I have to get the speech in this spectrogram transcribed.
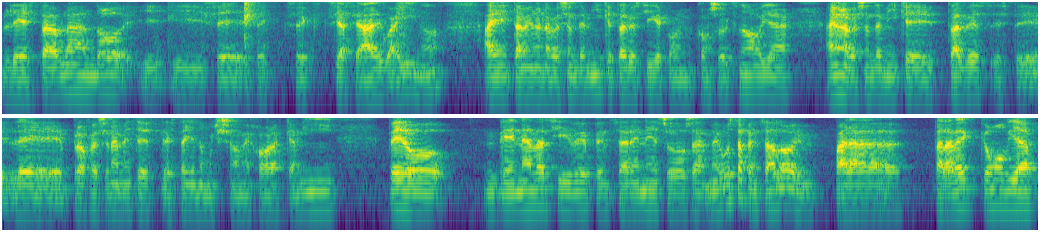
le está hablando y, y se, se, se, hace algo ahí, ¿no? Hay también una versión de mí que tal vez sigue con, con su exnovia. Hay una versión de mí que tal vez este, le, profesionalmente le está yendo muchísimo mejor que a mí. Pero de nada sirve pensar en eso. O sea, me gusta pensarlo para, para ver cómo hubiera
